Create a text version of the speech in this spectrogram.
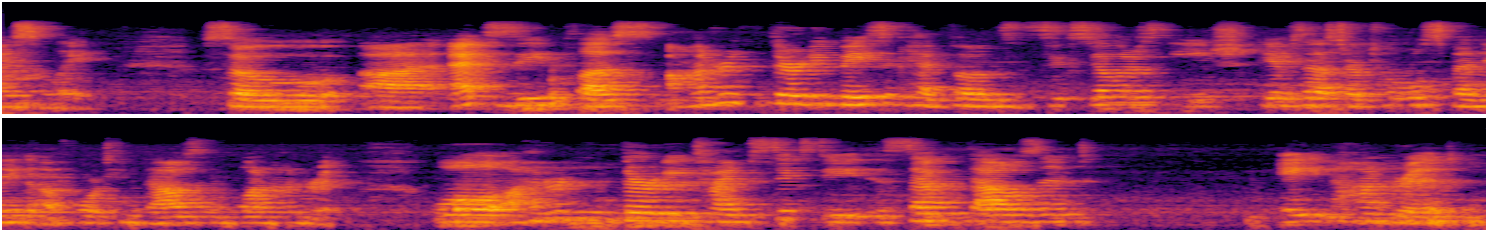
isolate. So uh, XZ plus 130 basic headphones at $6 each gives us our total spending of 14100 Well, 130 times 60 is 7,800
